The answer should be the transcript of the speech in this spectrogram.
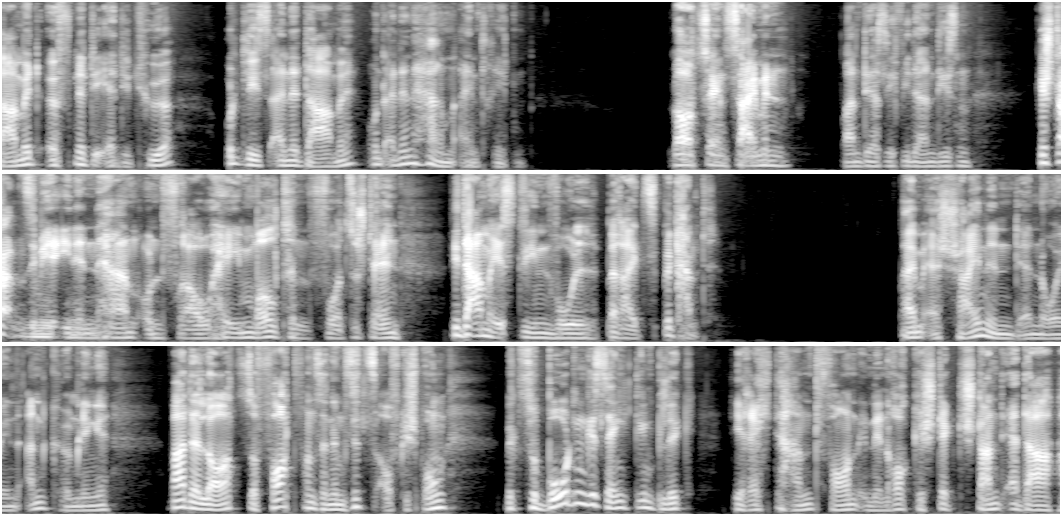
Damit öffnete er die Tür und ließ eine Dame und einen Herrn eintreten. »Lord St. Simon«, wandte er sich wieder an diesen, »gestatten Sie mir, Ihnen Herrn und Frau Hay-Moulton vorzustellen. Die Dame ist Ihnen wohl bereits bekannt.« Beim Erscheinen der neuen Ankömmlinge war der Lord sofort von seinem Sitz aufgesprungen. Mit zu Boden gesenktem Blick, die rechte Hand vorn in den Rock gesteckt, stand er da,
